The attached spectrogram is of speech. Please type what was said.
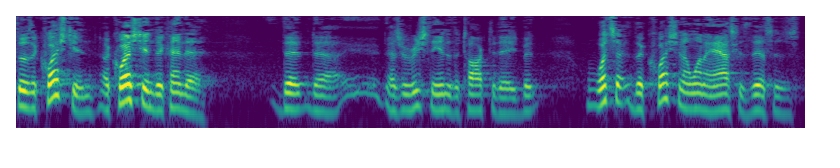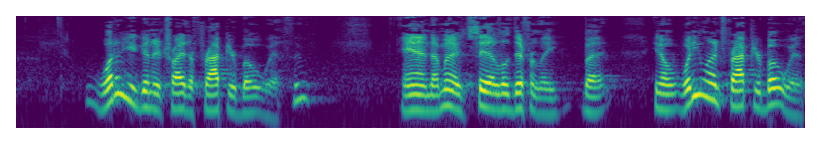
there's a question, a question to kind of, that, uh, as we reach the end of the talk today, but what's a, the question I want to ask is this, is what are you going to try to frap your boat with? And I'm going to say it a little differently, but you know, what do you want to frap your boat with?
